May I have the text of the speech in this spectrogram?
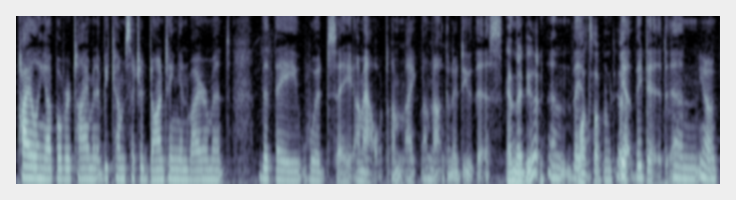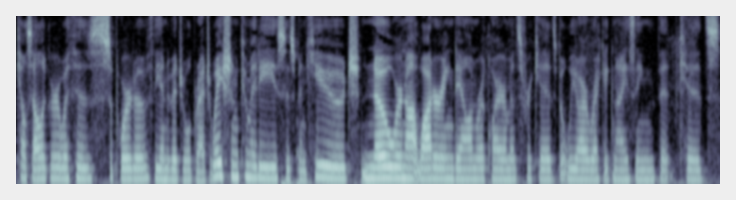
piling up over time. And it becomes such a daunting environment that they would say, I'm out. I'm, I, I'm not going to do this. and they did. And they, Lots of them did. yeah, they did. And, you know, Kel Seliger, with his support of the individual graduation committees, has been huge. No, we're not watering down requirements for kids, but we are recognizing that kids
